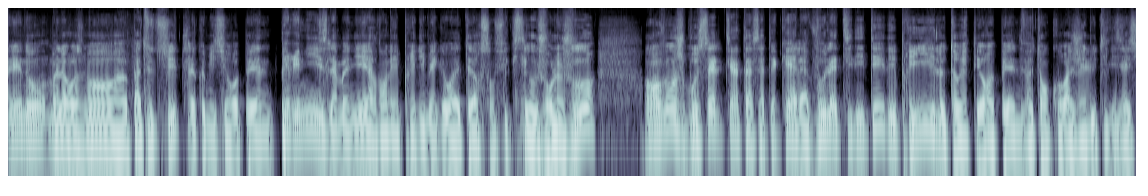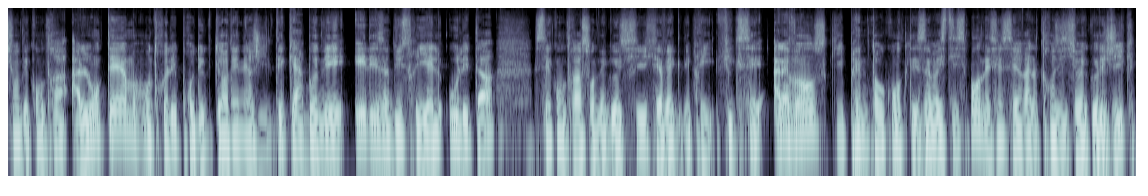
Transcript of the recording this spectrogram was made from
Et non, malheureusement, pas tout de suite. La Commission européenne pérennise la manière dont les prix du mégawattheure sont fixés au jour le jour. En revanche, Bruxelles tient à s'attaquer à la volatilité des prix. L'autorité européenne veut encourager l'utilisation des contrats à long terme entre les producteurs d'énergie décarbonée et les industriels ou l'État. Ces contrats sont négociés avec des prix fixés à l'avance qui prennent en compte les investissements nécessaires à la transition écologique.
